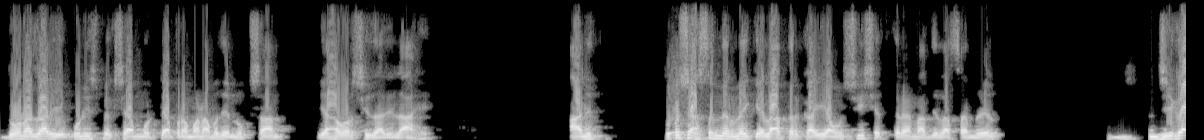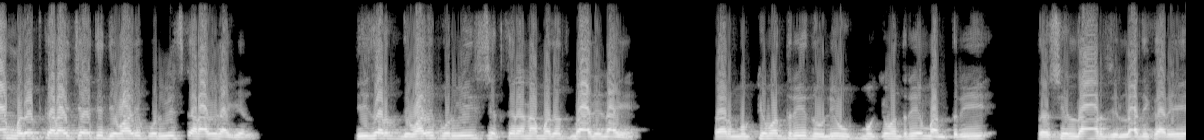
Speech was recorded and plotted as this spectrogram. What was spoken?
दोन हजार एकोणीसपेक्षा मोठ्या प्रमाणामध्ये नुकसान यावर्षी झालेलं आहे. आणि तो शासन निर्णय केला तर काही अंशी शेतकऱ्यांना दिलासा मिळेल. जी काय मदत करायची आहे ती दिवाळीपूर्वीच करावी लागेल ती जर दिवाळीपूर्वी शेतकऱ्यांना मदत मिळाली नाही तर मुख्यमंत्री दोन्ही उपमुख्यमंत्री मंत्री तहसीलदार जिल्हाधिकारी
